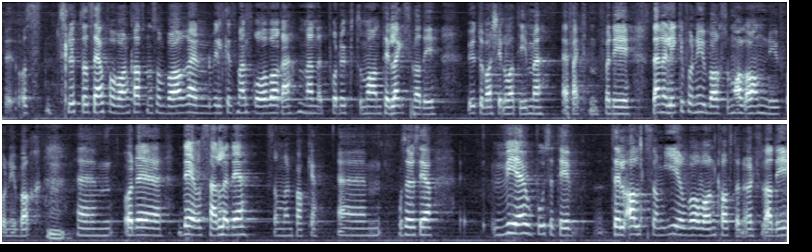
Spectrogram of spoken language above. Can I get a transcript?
å slutte å se på vannkraften som bare en hvilken som helst råvare, men et produkt som har en tilleggsverdi utover kilowattimeeffekten. Fordi den er like fornybar som all annen ny fornybar. Mm. Um, og det, det, å selge det som en pakke. Um, og så er det å si, Vi er jo positive til alt som gir vår vannkraft en økt verdi,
